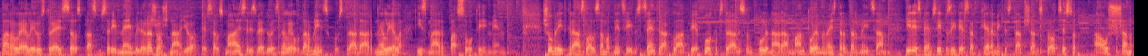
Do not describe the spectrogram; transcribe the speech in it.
paralēli ir uzturējis savas prasmes arī mēbeļu ražošanā, jo pie savas mājas ir izveidojis nelielu darbnīcu, kur strādā ar neliela izmēra pasūtījumiem. Šobrīd Krāslavas amatniecības centrā klāt pie kokapstrādes un kulinārā mantojuma meistardarbnīcām ir iespējams iepazīties ar keramikas tapšanas procesu, aušanu,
